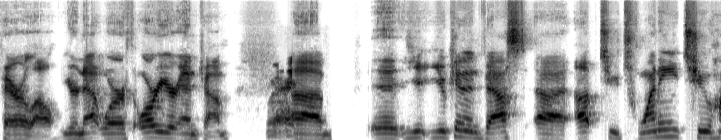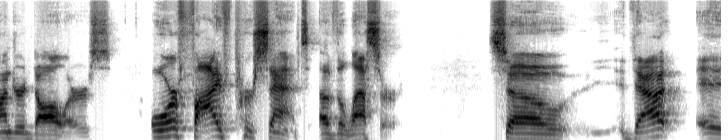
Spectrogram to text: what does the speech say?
parallel your net worth or your income. Right. Um, uh, you, you can invest uh, up to $2,200 or 5% of the lesser. So that uh,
